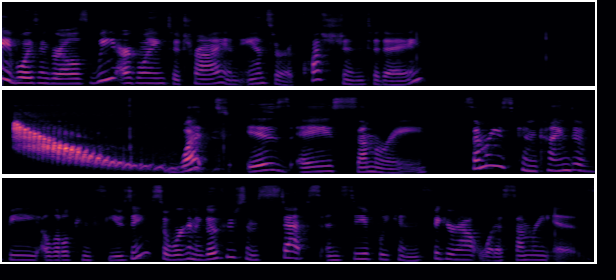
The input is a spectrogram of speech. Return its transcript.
Hey, boys and girls, we are going to try and answer a question today. What is a summary? Summaries can kind of be a little confusing, so we're going to go through some steps and see if we can figure out what a summary is.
